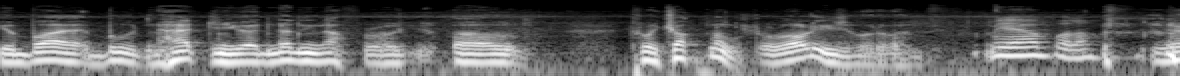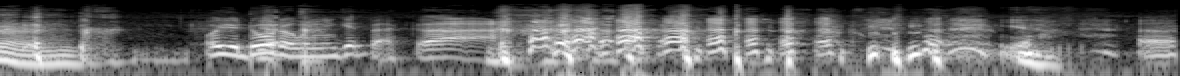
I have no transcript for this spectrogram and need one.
you buy a boot and hat, and you had nothing enough for a, uh, for a chocolate or lollies or whatever. Yeah, well, Yeah. or your daughter when you get back. Ah. yeah. Uh,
